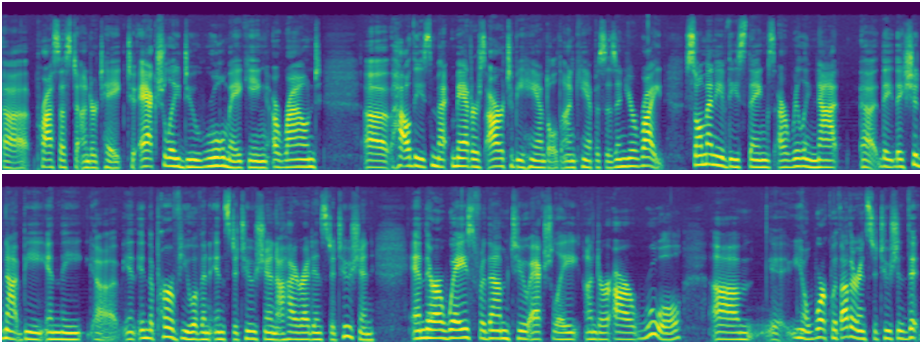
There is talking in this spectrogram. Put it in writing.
uh, process to undertake to actually do rulemaking around uh, how these ma- matters are to be handled on campuses. And you're right, so many of these things are really not. Uh, they, they should not be in the uh, in, in the purview of an institution, a higher ed institution, and there are ways for them to actually, under our rule, um, you know, work with other institutions. That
